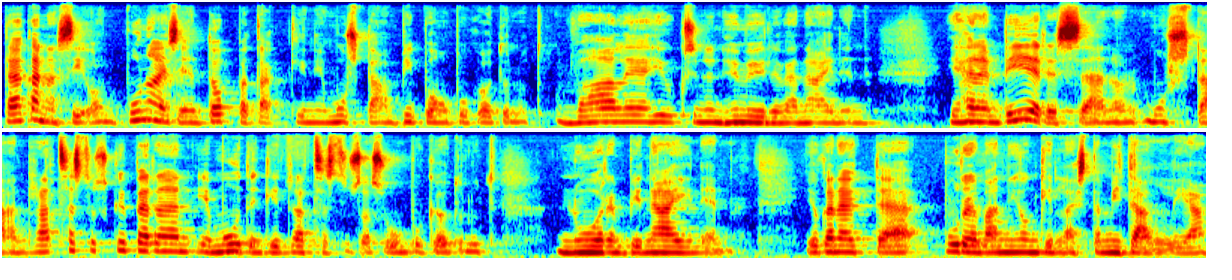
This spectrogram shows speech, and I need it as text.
Takanasi on punaiseen toppatakkiin ja mustaan pipoon pukeutunut vaaleahiuksinen hymyilevä nainen. Ja hänen vieressään on mustaan ratsastuskypärään ja muutenkin ratsastusasuun pukeutunut nuorempi nainen, joka näyttää purevan jonkinlaista mitallia.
